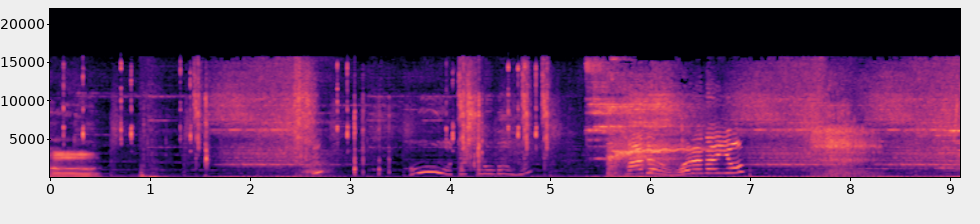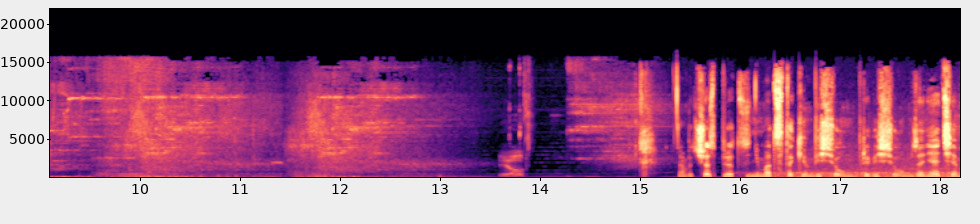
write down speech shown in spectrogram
Huh? А вот сейчас придется заниматься таким веселым привеселым занятием,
